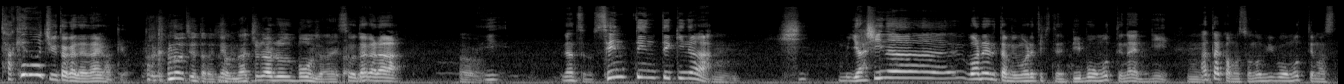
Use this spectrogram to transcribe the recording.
竹野内豊ではないわけよ。竹野内豊ってそのナチュラルボーンじゃないから、ね、そうだからうん。いなんつうの先天的な、うん。ひ養われるため生まれてきた美貌を持ってないのに、うん。あたかもその美貌を持ってます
